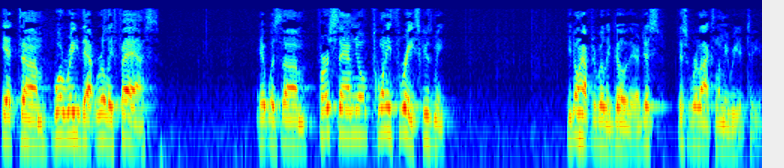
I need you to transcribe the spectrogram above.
it, um, we'll read that really fast. It was um, 1 Samuel 23, excuse me. You don't have to really go there. Just, just relax. Let me read it to you.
